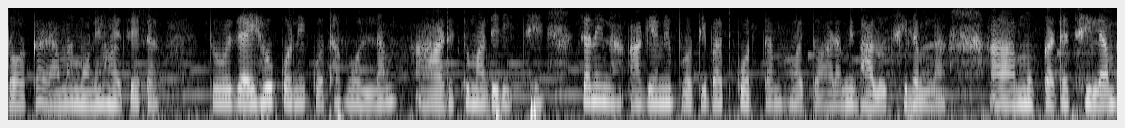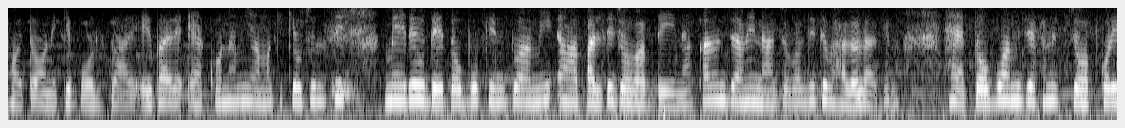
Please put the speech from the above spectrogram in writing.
দরকার। আমার মনে হয় যে এটা। তো যাই হোক অনেক কথা বললাম। আর তোমাদের ইচ্ছে, জানি না, আগে আমি প্রতিবাদ করতাম হয়তো, আর আমি ভালো ছিলাম না মুখ কাটা ছিলাম, হয়তো অনেকে বলতো। আর এবার এখন আমি আমাকে কেউ যদি মেরেও দে তবু কিন্তু আমি পাল্টে জবাব দিই না। কারণ জানি না, জবাব দিতে ভালো লাগে না। হ্যাঁ তবু আমি যেখানে জব করি,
